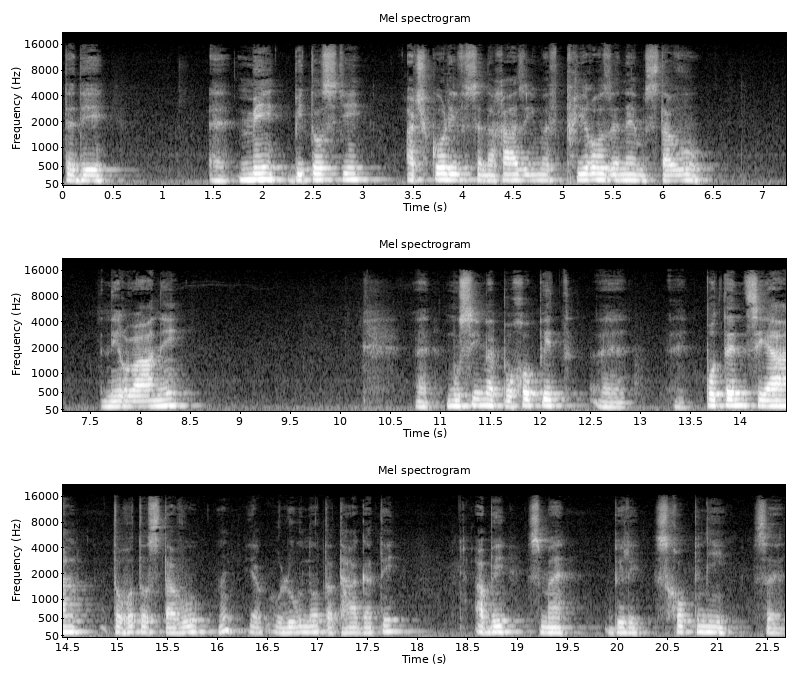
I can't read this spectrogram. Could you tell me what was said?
Tedy eh, my, bytosti, ačkoliv se nacházíme v přirozeném stavu nirvány, eh, musíme pochopit eh, eh, potenciál tohoto stavu, hm, jak Luno Tathagaty, aby jsme byli schopni se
